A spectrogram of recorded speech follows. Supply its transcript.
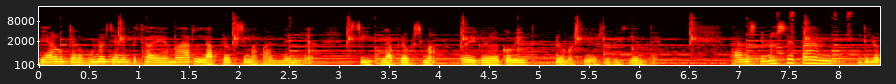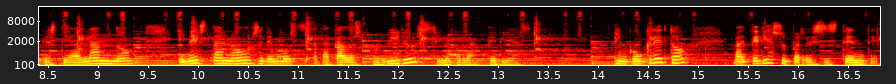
de algo que algunos ya han empezado a llamar la próxima pandemia. Sí, la próxima, porque con el COVID no hemos tenido suficiente. Para los que no sepan de lo que estoy hablando, en esta no seremos atacados por virus, sino por bacterias. En concreto, bacterias superresistentes,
